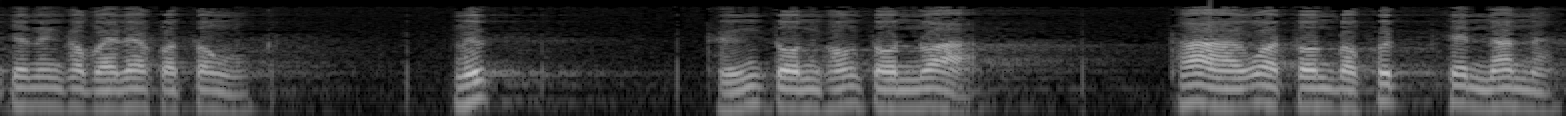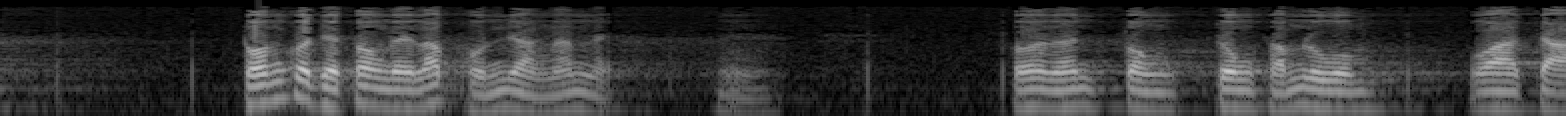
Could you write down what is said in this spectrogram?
เช่นนั้นเข้าไปแล้วก็ต้องนึกถึงตนของตนว่า ถ้าว่าตนประพฤติเช่นนั้นนะตนก็จะต้องได้รับผลอย่างนั้นแหละเพราะฉะนั้นต้องจงสำรวมวาจา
